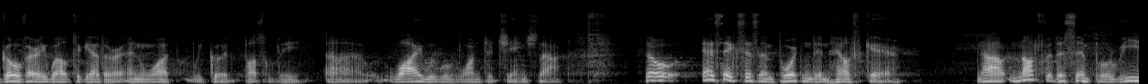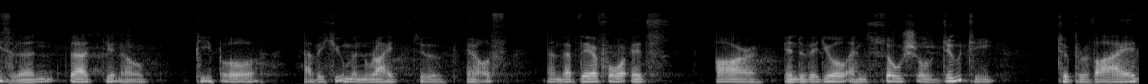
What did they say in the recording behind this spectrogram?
go very well together and what we could possibly, uh, why we would want to change that. So ethics is important in healthcare. Now, not for the simple reason that, you know, people have a human right to health, and that therefore it's our individual and social duty to provide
